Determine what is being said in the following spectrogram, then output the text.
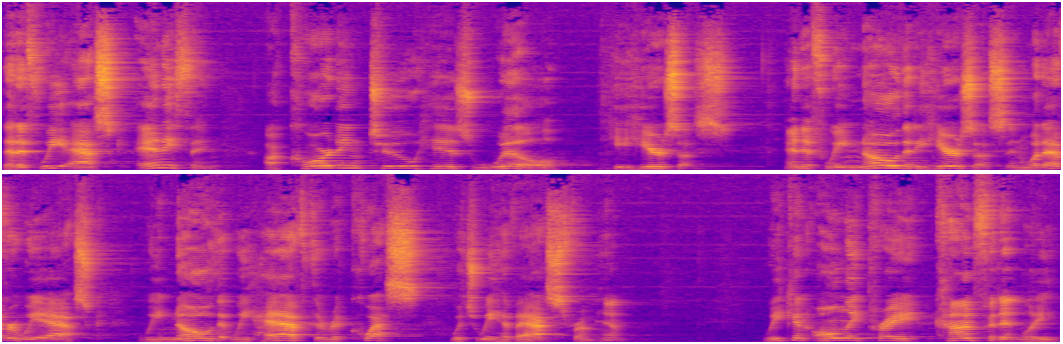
that if we ask anything according to his will, he hears us." And if we know that He hears us in whatever we ask, we know that we have the requests which we have asked from Him. We can only pray confidently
